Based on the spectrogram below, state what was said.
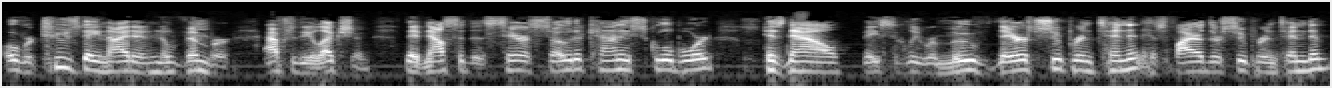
over Tuesday night in November after the election. They've now said that the Sarasota County School Board has now basically removed their superintendent, has fired their superintendent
